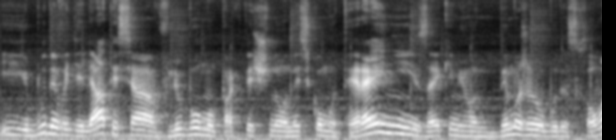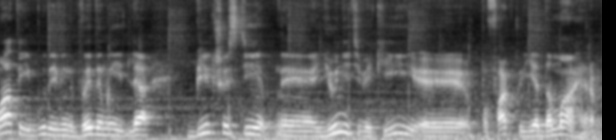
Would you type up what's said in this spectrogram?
і буде виділятися в будь-якому практично низькому терені, за яким його неможливо буде сховати, і буде він видимий для більшості е, юнітів, які е, по факту є дамагерами.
